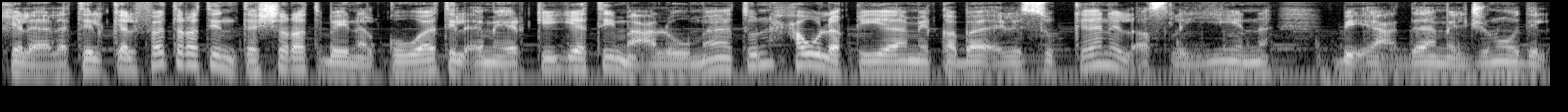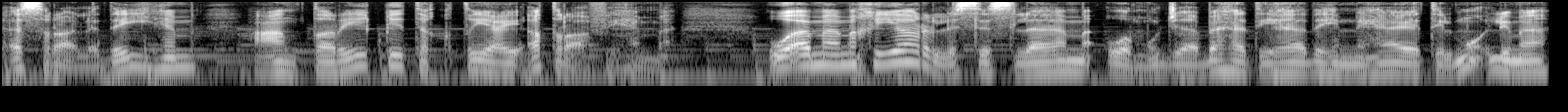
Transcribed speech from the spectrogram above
خلال تلك الفترة انتشرت بين القوات الأمريكية معلومات حول قيام قبائل السكان الأصليين بإعدام الجنود الأسرى لديهم عن طريق تقطيع أطرافهم. وأمام خيار الاستسلام ومجابهة هذه النهاية المؤلمة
